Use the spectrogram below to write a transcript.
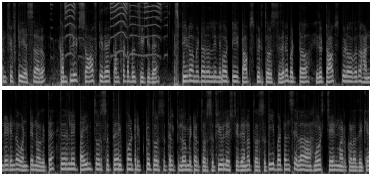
one fifty S R complete soft ಇದೆ ಕಂಫರ್ಟಬಲ್ ಸೀಟ್ ಇದೆ. ಸ್ಪೀಡೋಮೀಟರ್ ಅಲ್ಲಿ ಫೋರ್ಟಿ ಟಾಪ್ ಸ್ಪೀಡ್ ತೋರಿಸ್ತಿದ್ದಾರೆ, ಬಟ್ ಇದು ಟಾಪ್ ಸ್ಪೀಡ್ ಹೋಗೋದು ಹಂಡ್ರೆಡ್ ಇಂದ ಒನ್ ಟೆನ್ ಹೋಗುತ್ತೆ. ಇದರಲ್ಲಿ ಟೈಮ್ ತೋರಿಸುತ್ತೆ ಟ್ರಿಪ್ ಒನ್ ಟ್ರಿಪ್ ಟು ತೋರಿಸುತ್ತೆ ಕಿಲೋಮೀಟರ್ ತೋರಿಸುತ್ತೆ, ಫ್ಯೂಲ್ ಎಷ್ಟಿದೆ ಅನ್ನೋ ತೋರಿಸುತ್ತೆ. ಈ ಬಟನ್ಸ್ ಎಲ್ಲ ಮೋಡ್ಸ್ ಚೇಂಜ್ ಮಾಡ್ಕೊಳ್ಳೋದಕ್ಕೆ,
